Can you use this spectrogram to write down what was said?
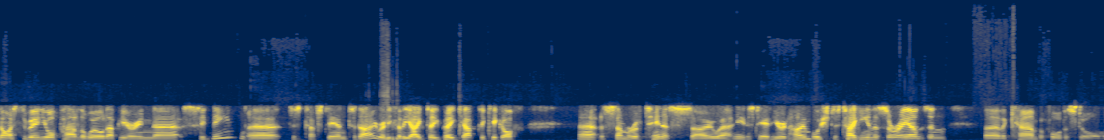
Your, nice to be in your part of the world up here in uh, Sydney. Uh, just touched down today, ready for the ATP Cup to kick off uh, the summer of tennis. So, uh, yeah, just out here at Homebush, just taking in the surrounds and uh, the calm before the storm.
